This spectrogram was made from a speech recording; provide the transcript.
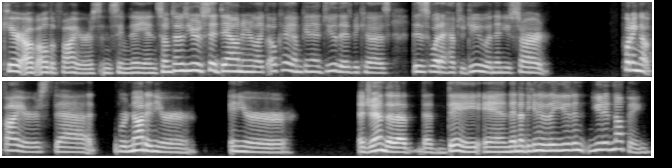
care of all the fires in the same day and sometimes you sit down and you're like okay i'm gonna do this because this is what i have to do and then you start putting out fires that were not in your in your agenda that that day and then at the end of the day you didn't you did nothing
